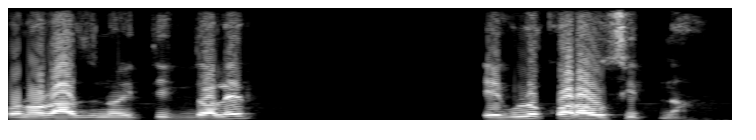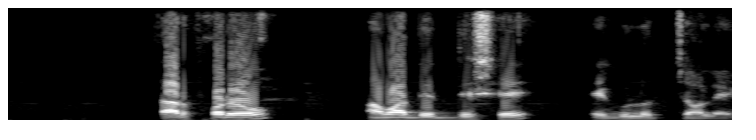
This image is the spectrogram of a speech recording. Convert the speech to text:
কোনো রাজনৈতিক দলের এগুলো করা উচিত না। তারপরেও আমাদের দেশে এগুলো চলে।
